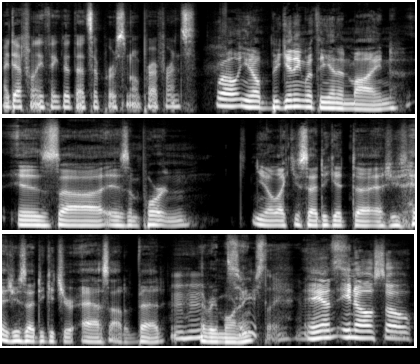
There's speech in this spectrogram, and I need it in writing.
I definitely think that that's a personal preference. Well, you know, beginning with the end in mind is uh, is important. You know, like you said, to get uh, as you as you said to get your ass out of bed Mm-hmm. every morning. Seriously. I mean, and you know so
